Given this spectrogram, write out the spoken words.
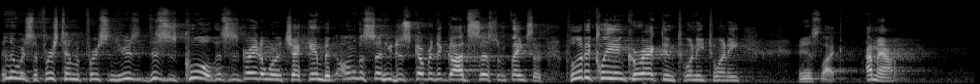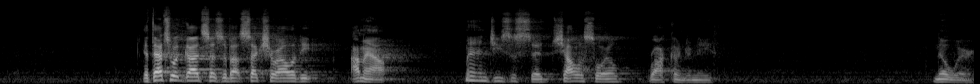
In other words, the first time a person hears, this is cool, this is great, I want to check in, but all of a sudden you discover that God says some things that are politically incorrect in 2020, and it's like, I'm out. If that's what God says about sexuality, I'm out. Man, Jesus said, shallow soil, rock underneath. Nowhere.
